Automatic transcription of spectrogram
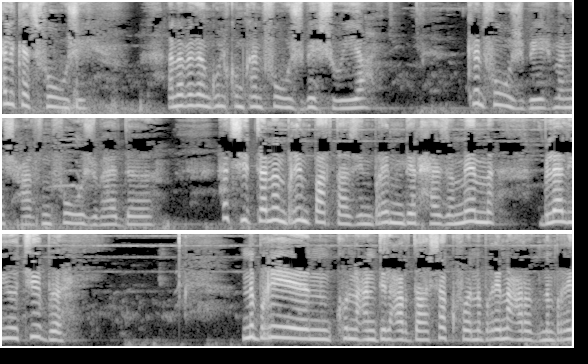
بحال كتفوجي؟ أنا بعدا نقول لكم كنفوج به شوية. كنفوج به مانيش عارف نفوج بهاد هادشي حتى أنا نبغي نبارطاجي نبغي ندير حاجة. ميم بلا اليوتيوب نبغي نكون عندي العرضه شاك نبغي نعرض نبغي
